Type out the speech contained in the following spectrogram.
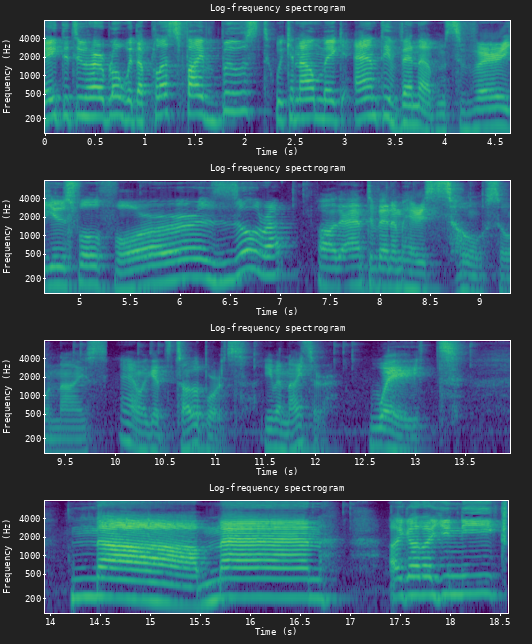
82 Herblow with a plus 5 boost, we can now make anti-venoms, very useful for Zulrah. Oh, the anti-venom here is so, so nice. And we get teleports, even nicer. Wait. Nah, man. I got a unique,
